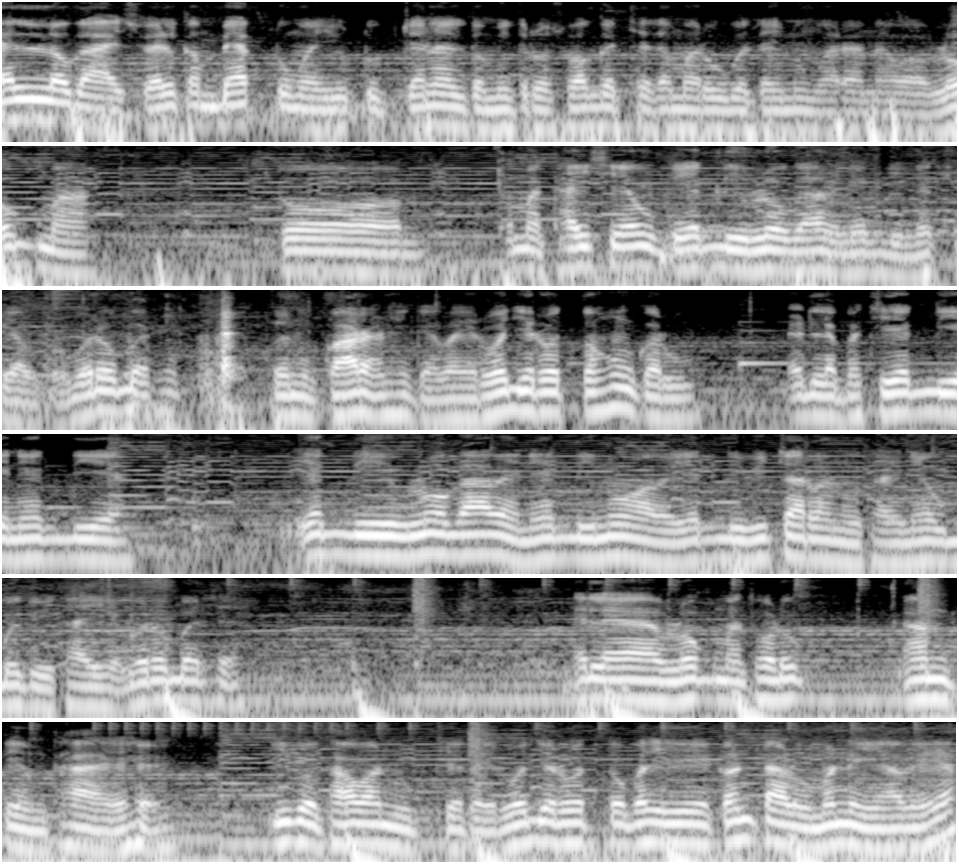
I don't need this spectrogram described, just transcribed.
Hello guys welcome back to my YouTube channel તો મિત્રો, સ્વાગત છે તમારું બધાનું મારા નવા વ્લોગમાં તો એમાં થાય છે એવું કે એક દી વ્લોગ આવે ને એક દી નથી આવતો, બરોબર? તો એનું કારણ છે કે ભાઈ, રોજે રોજ તો શું કરવું? એટલે પછી એક દી ને એક દીએ એક દી વ્લોગ આવે ને એક દી ન આવે, એક દી વિચારવાનું થાય ને એવું બધું થાય છે, બરોબર છે? એટલે વ્લોગમાં થોડુંક આમ તેમ થાય એ થવાનું જ છે ભાઈ, રોજે રોજ તો પછી કંટાળું મને આવે હે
